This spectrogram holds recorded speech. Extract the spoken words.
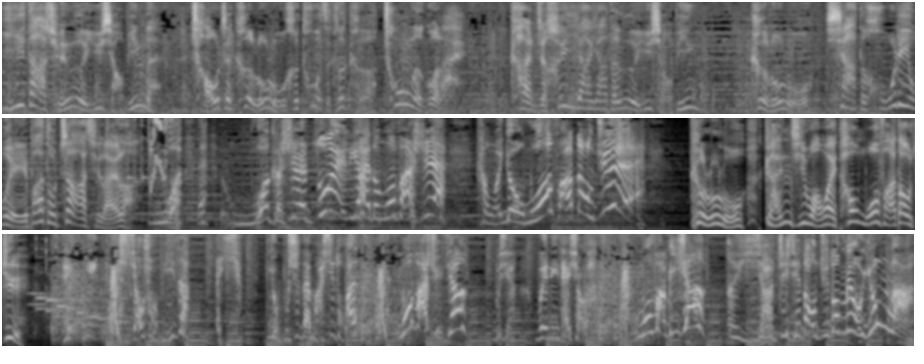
一大群鳄鱼小兵们。朝着克鲁鲁和兔子可可冲了过来，看着黑压压的鳄鱼小兵，克鲁鲁吓得狐狸尾巴都炸起来了。我，我可是最厉害的魔法师，看我用魔法道具！克鲁鲁赶紧往外掏魔法道具。你小丑鼻子，哎呀，又不是在马戏团。魔法水枪不行，威力太小了。魔法冰箱，哎呀，这些道具都没有用啊，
